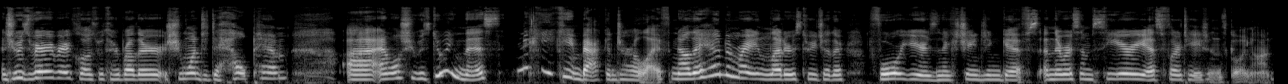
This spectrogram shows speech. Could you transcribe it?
And she was very, very close with her brother. She wanted to help him. Uh, and while she was doing this, Nikki came back into her life. Now, they had been writing letters to each other for years and exchanging gifts, and there were some serious flirtations going on.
